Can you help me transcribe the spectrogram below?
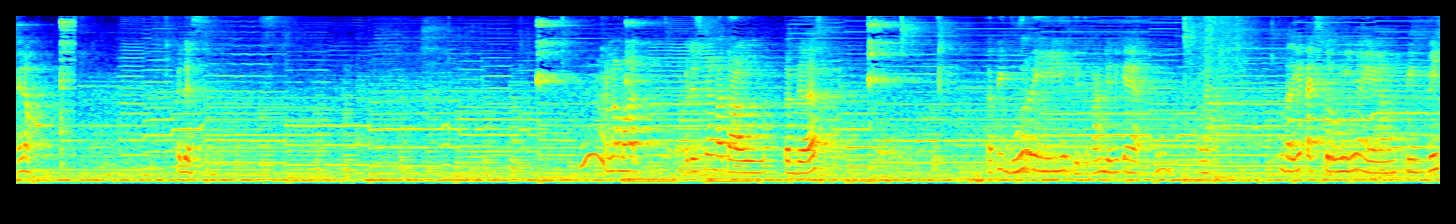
Enak. Pedas. Hmm, enak banget. Pedasnya nggak terlalu pedas, tapi gurih gitu kan. Jadi kayak hmm, enak. Apalagi tekstur mie-nya ya yang pipih,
